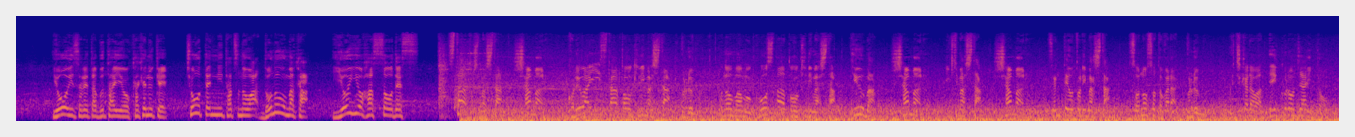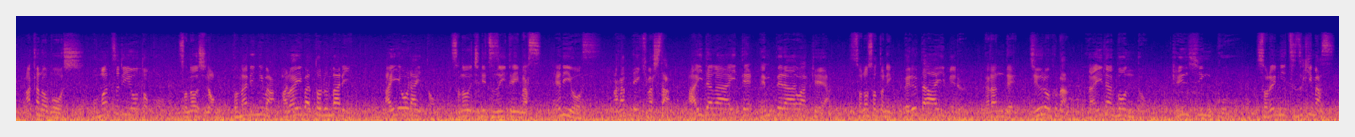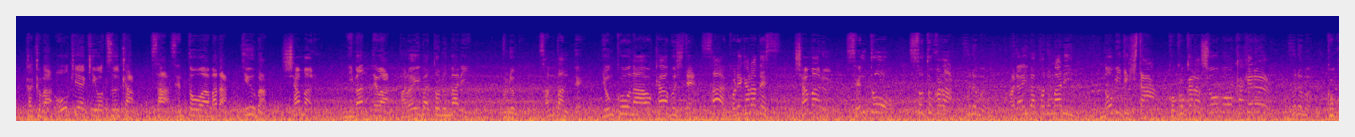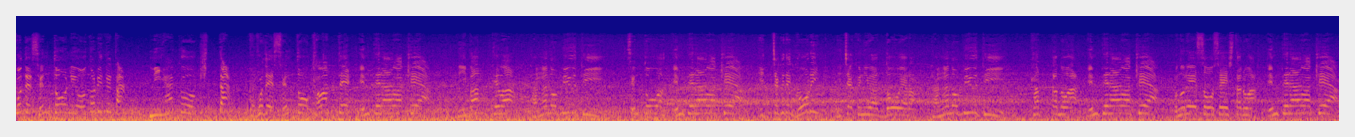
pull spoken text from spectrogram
用意された舞台を駆け抜け頂点に立つのはどの馬かいよいよ発走です。スタートしました。シャマル。これはいいスタートを切りました。ブルー。この馬も好スタートを切りました。9番シャマル。行きました。シャマル。先手を取りました。その外からブルー。内からはデクロジャイト。赤の帽子。お祭り男。その後ろ。隣にはパライバトルマリン。アイオライトそのうちに続いています。エリオス上がっていきました。間が空いてエンペラーワケア。その外にベルダーイメル並んで16番ライラ・ゴンド謙信公それに続きます。各馬大欅を通過。さあ先頭はまだ9番シャマル。2番手はパライバトルマリンブルム。3番手4コーナーをカーブしてさあこれからです。シャマル先頭外からフルムパライバトルマリン伸びてきた。ここから勝負をかける。フルムここで先頭に躍り出た。200を切った。ここで先頭変わってエンペラーワケア。2番手はタガノビューティー。先頭はエンペラーはケア。1着でゴールイン。2着にはどうやらタガノビューティー。勝ったのはエンペラーワケア。このレースを制したのはエンペラーワケア。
